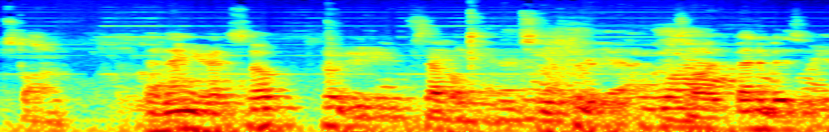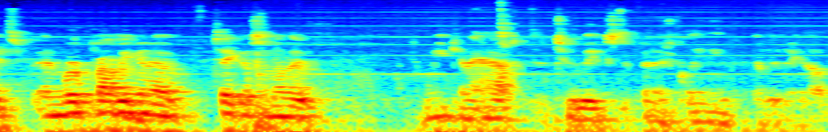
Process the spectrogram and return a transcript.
storm. And then you had snow, snow duty, several. And then snow too, yeah. So it's been a busy, it's, and we're probably gonna take us another week and a half to two weeks to finish cleaning everything up.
